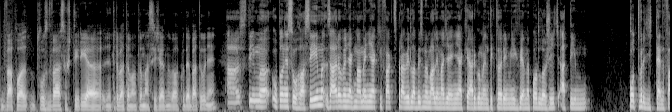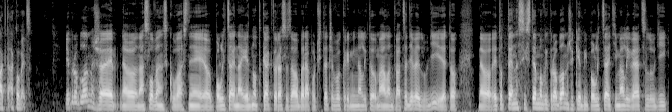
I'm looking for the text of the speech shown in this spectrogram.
2 plus 2 sú 4 a netreba tam o tom asi žiadnu veľkú debatu, nie? A s tým úplne súhlasím. Zároveň, ak máme nejaký fakt, z pravidla by sme mali mať aj nejaké argumenty, ktorými ich vieme podložiť a tým potvrdiť ten fakt ako vec. Je problém, že e, na Slovensku vlastne e, policajná jednotka, ktorá sa zaoberá počítačovou kriminalitou, má len 29 ľudí. Je to, e, je to ten systémový problém, že keby policajti mali viac ľudí,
